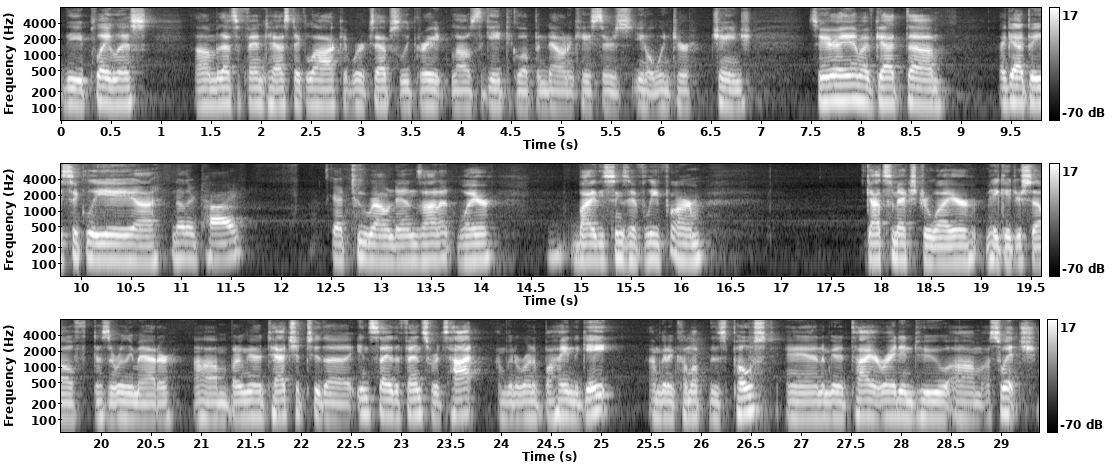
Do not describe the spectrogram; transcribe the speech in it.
the playlist. Um, but that's a fantastic lock. It works absolutely great. Allows the gate to go up and down in case there's you know winter change. So here I am. I've got um, I got basically a, uh, another tie. It's got two round ends on it. Wire. Buy these things at Fleet Farm. Got some extra wire. Make it yourself. Doesn't really matter. Um, but I'm going to attach it to the inside of the fence where it's hot. I'm going to run it behind the gate. I'm going to come up this post and I'm going to tie it right into um, a switch.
